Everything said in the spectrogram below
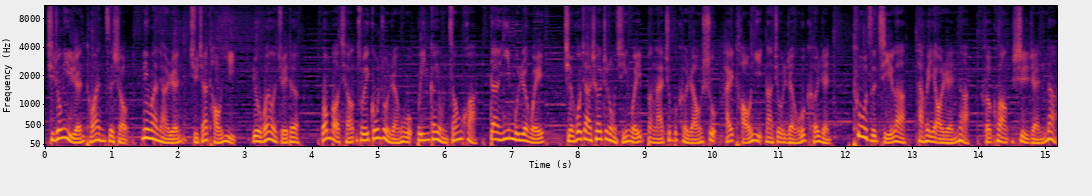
其中一人投案自首，另外两人举家逃逸。有网友觉得。王宝强作为公众人物不应该用脏话，但一木认为酒后驾车这种行为本来就不可饶恕，还逃逸那就忍无可忍。兔子急了还会咬人呢，何况是人呢？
